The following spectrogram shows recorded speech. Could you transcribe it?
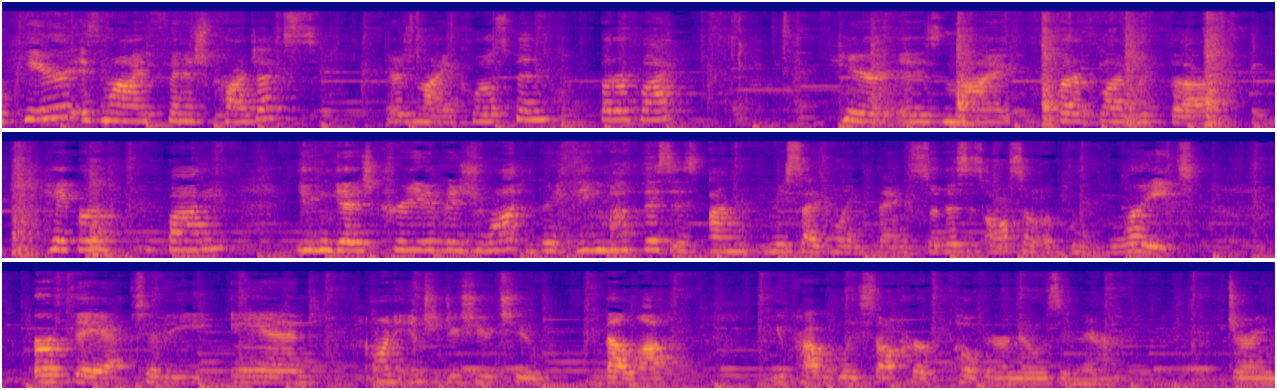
So here is my finished projects. Here's my clothespin butterfly. Here is my butterfly with the paper body. You can get as creative as you want. The great thing about this is I'm recycling things. So this is also a great Earth Day activity. And I want to introduce you to Bella. You probably saw her poking her nose in there during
